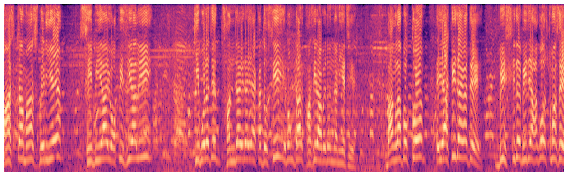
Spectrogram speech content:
পাঁচটা মাস পেরিয়ে সিবিআই অফিসিয়ালি কি বলেছে, সঞ্জয় রায় একাদশী এবং তার ফাঁসির আবেদন জানিয়েছে। বাংলা পক্ষ এই একই জায়গাতে বৃষ্টিতে ভিজে আগস্ট মাসে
